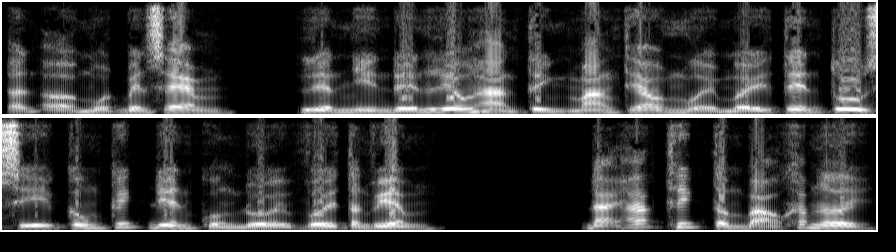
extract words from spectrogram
ẩn ở một bên xem, liền nhìn đến liêu hàn tình mang theo mười mấy tên tu sĩ công kích điên cuồng đối với tần viêm. Đại hắc thích tầm bảo khắp nơi,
